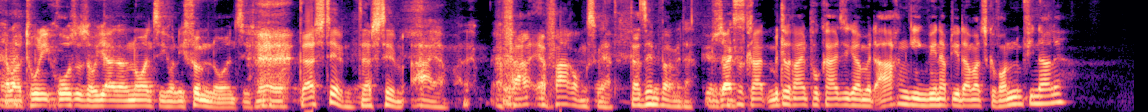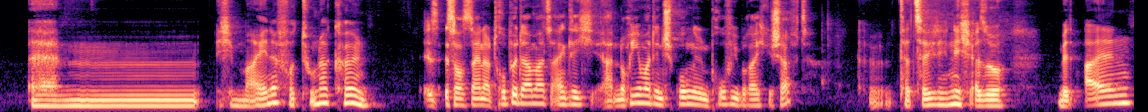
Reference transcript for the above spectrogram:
Ja, aber Toni Kroos ist auch Jahrgang 90 und nicht 95. Ne? Das stimmt, das stimmt. Ah ja, Erfahr Erfahrungswert. Da sind wir wieder. Du sagst es gerade, Mittelrhein-Pokalsieger mit Aachen. Gegen wen habt ihr damals gewonnen im Finale? Ähm, ich meine Fortuna Köln. Ist, ist aus seiner Truppe damals eigentlich, hat noch jemand den Sprung in den Profibereich geschafft? Tatsächlich nicht. Also mit allen,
